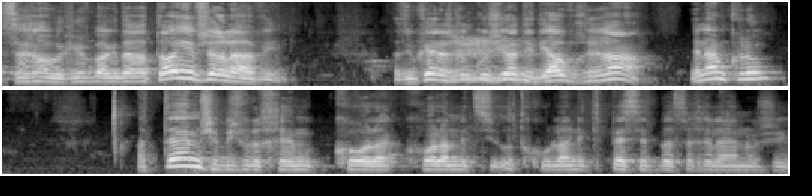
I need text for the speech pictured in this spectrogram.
שכל לא מקיף בהגדרתו אי אפשר להבין. אז אם כן, יש לכם קושיות, ידיעה ובחירה, אינם כלום. אתם שבשבילכם כל, כל המציאות כולה נתפסת בשכל האנושי.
